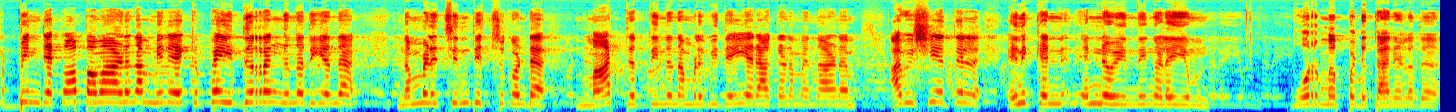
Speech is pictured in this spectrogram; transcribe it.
റബ്ബിന്റെ കോപമാണ് നമ്മിലേക്ക് പെയ്തിറങ്ങുന്നത് എന്ന് നമ്മൾ ചിന്തിച്ചുകൊണ്ട് മാറ്റത്തിന് നമ്മൾ വിധേയരാകണമെന്നാണ്. ആ വിഷയത്തിൽ എനിക്ക് എന്നെ- എന്നെയും നിങ്ങളെയും ഓർമ്മപ്പെടുത്താനുള്ളത്.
